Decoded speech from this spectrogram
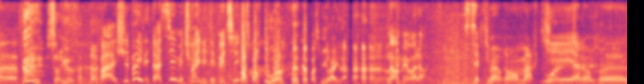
euh, Eh, sérieux bah je sais pas il était assis mais tu vois il était petit. Passe quoi. partout hein Passe muraille là Non mais voilà. Celle qui m'a vraiment marqué, Ouais, alors euh,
